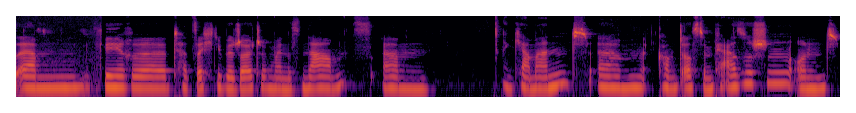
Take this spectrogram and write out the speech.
ähm, wäre tatsächlich die Bedeutung meines Namens. Ähm, Chiamant ähm, kommt aus dem Persischen und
